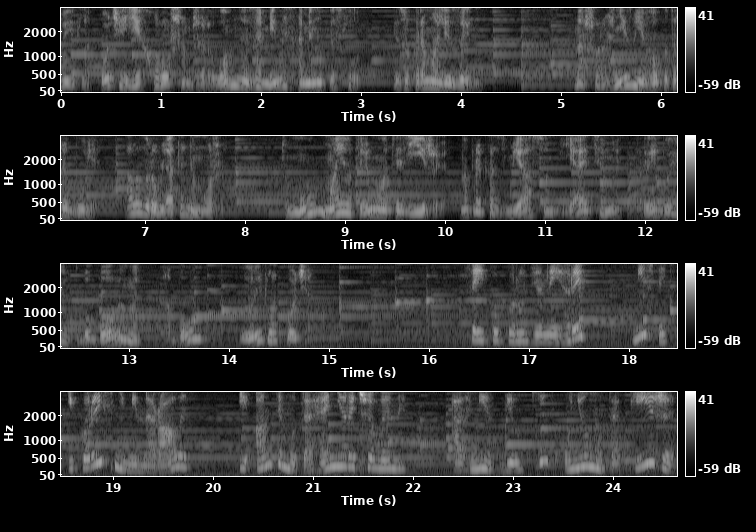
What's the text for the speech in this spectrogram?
уітлакоча є хорошим джерелом незамінних амінокислот, і, зокрема, лізину. Наш організм його потребує, але виробляти не може. Тому має отримувати з їжею, наприклад, з м'ясом, яйцями, рибою, бобовими або з уітлакоча. Цей кукурудзяний гриб містить і корисні мінерали, і антимутагенні речовини, а вміст білків у ньому такий же,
